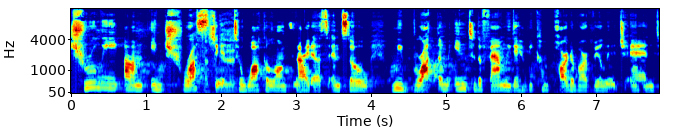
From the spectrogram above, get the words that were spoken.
truly um, entrusted to walk alongside us. And so we brought them into the family. They have become part of our village. And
